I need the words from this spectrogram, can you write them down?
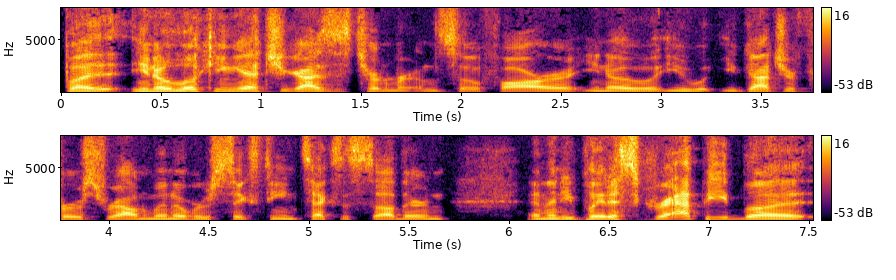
but you know, looking at you guys' tournament so far, you know, you you got your first round win over 16 Texas Southern, and then you played a scrappy but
